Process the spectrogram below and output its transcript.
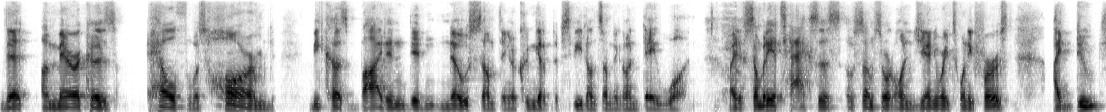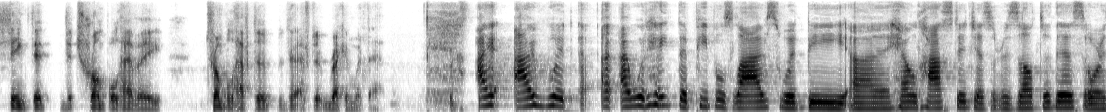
that America's health was harmed because Biden didn't know something or couldn't get up to speed on something on day one. Right? If somebody attacks us of some sort on January 21st, I do think that that Trump will have a Trump will have to, have to reckon with that. I I would I, would hate that people's lives would be uh, held hostage as a result of this, or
